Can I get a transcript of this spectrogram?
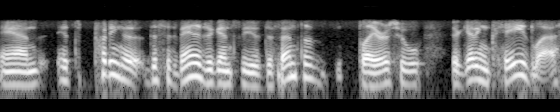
and it's putting a disadvantage against these defensive players who they're getting paid less.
